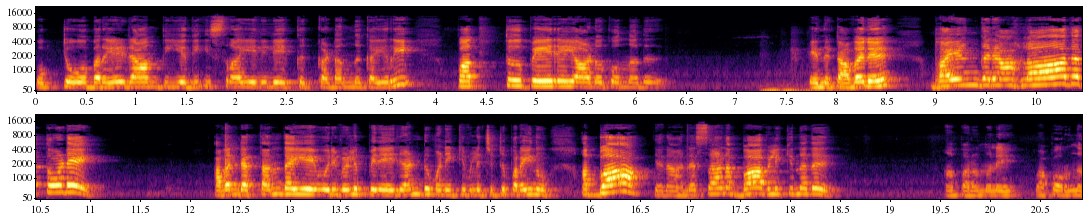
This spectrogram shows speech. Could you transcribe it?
ഒക്ടോബർ ഏഴാം തീയതി ഇസ്രായേലിലേക്ക് കടന്നു കയറി പത്ത് പേരെയാണ് കൊന്നത്. എന്നിട്ട് അവന് ഭയങ്കര ആഹ്ലാദത്തോടെ അവന്റെ തന്തയെ ഒരു വെളുപ്പിനെ രണ്ടു മണിക്ക് വിളിച്ചിട്ട് പറയുന്നു അബ്ബാ ഞാൻ അനസാണ് അബ്ബാ വിളിക്കുന്നത്. ആ പറമോനെ വപ്പ ഉറങ്ങ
